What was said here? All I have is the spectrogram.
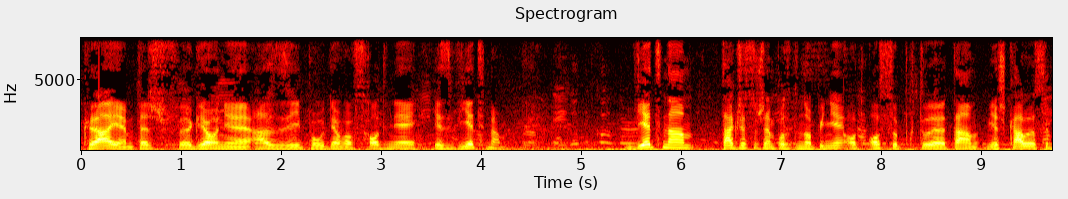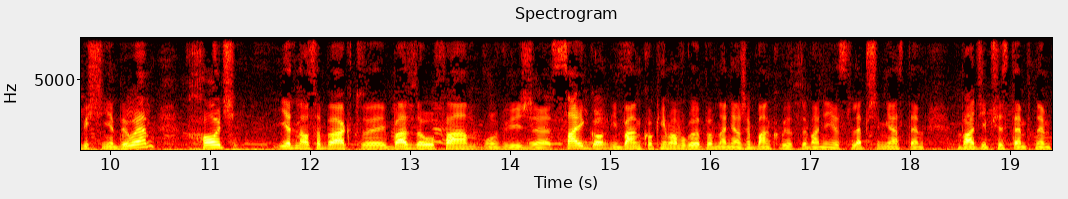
krajem też w regionie Azji Południowo-Wschodniej jest Wietnam. Wietnam także słyszałem pozytywne opinie od osób, które tam mieszkały, osobiście nie byłem, choć jedna osoba, której bardzo ufam, mówi, że Saigon i Bangkok nie ma w ogóle porównania, że Bangkok zdecydowanie jest lepszym miastem, bardziej przystępnym.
